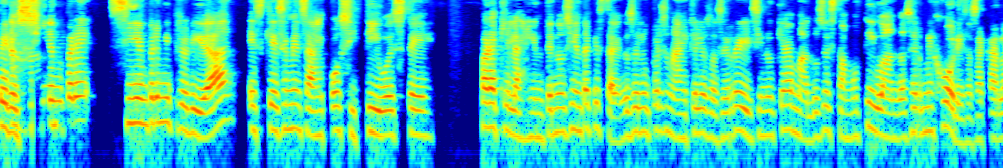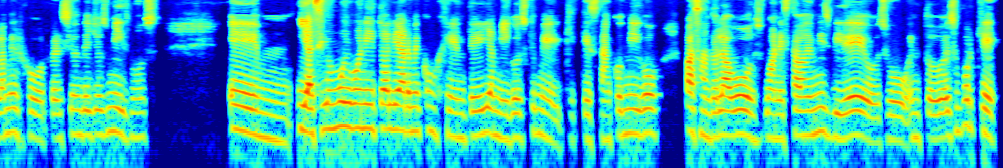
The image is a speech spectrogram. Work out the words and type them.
pero siempre, siempre mi prioridad es que ese mensaje positivo esté para que la gente no sienta que está viendo ser un personaje que los hace reír, sino que además los está motivando a ser mejores, a sacar la mejor versión de ellos mismos. Em, y ha sido muy bonito aliarme con gente y amigos que, me, que, están conmigo pasando la voz o han estado en mis videos o en todo eso, porque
